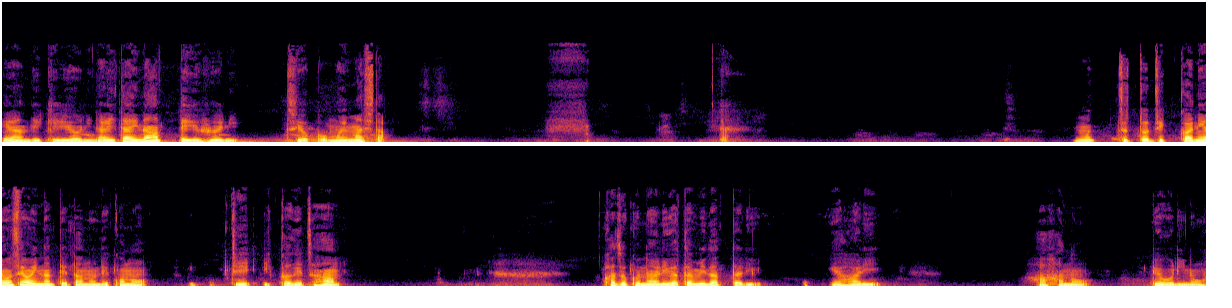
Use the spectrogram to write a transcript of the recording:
選んでいけるようになりたいなっていうふうに強く思いました。ずっと実家にお世話になってたので、この1、1ヶ月半。家族のありがたみだったり、やはり、母の料理の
